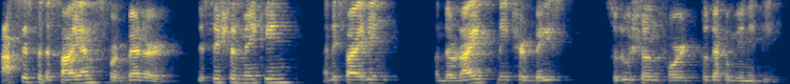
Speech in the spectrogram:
Access to the science for better decision-making and deciding on the right nature-based solution for to the community.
